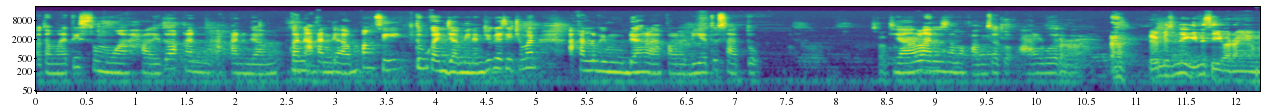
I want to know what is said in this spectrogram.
otomatis semua hal itu akan akan gampang, akan gampang sih, itu bukan jaminan juga sih, cuman akan lebih mudah lah kalau dia tuh satu Suatu- jalan sama kamu satu alur. Tapi biasanya gini sih orang yang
